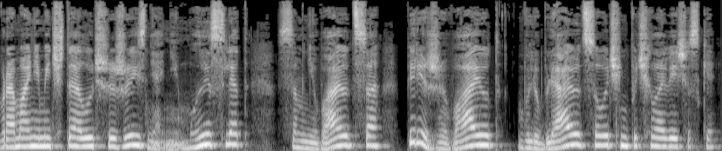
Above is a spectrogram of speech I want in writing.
В романе «Мечты о лучшей жизни» они мыслят, сомневаются, переживают, влюбляются очень по-человечески.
